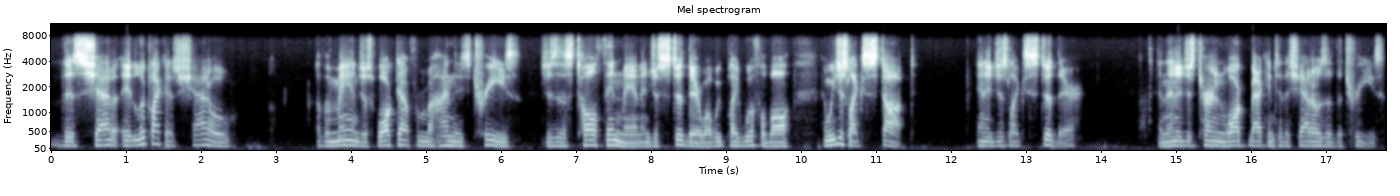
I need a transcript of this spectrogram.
This shadow, it looked like a shadow of a man just walked out from behind these trees, just this tall, thin man, and just stood there while we played wiffle ball. And we just like stopped, and it just like stood there, and then it just turned and walked back into the shadows of the trees.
